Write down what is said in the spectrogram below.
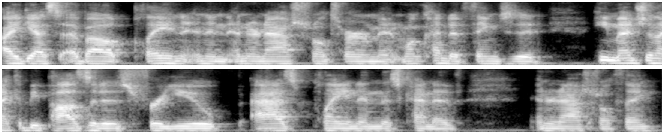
I guess, about playing in an international tournament? What kind of things did he mention that could be positives for you as playing in this kind of international thing?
